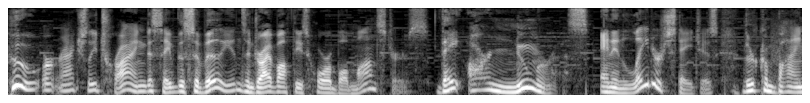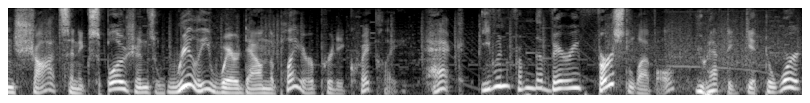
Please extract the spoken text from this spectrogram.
who are actually trying to save the civilians and drive off these horrible monsters. They are numerous, and in later stages, their combined shots and explosions really wear down the player pretty quickly. Heck, even from the very first level, you have to get to work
